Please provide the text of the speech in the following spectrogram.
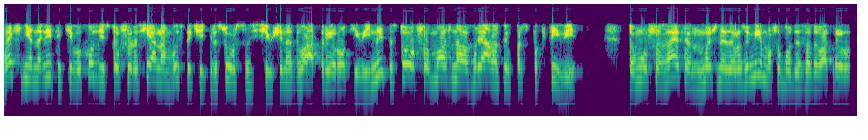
Західні аналітики виходять з того, що росіянам вистачить ресурсів ще на 2-3 роки війни, це з того, що можна оглянути в перспективі. Тому що, знаєте, ми ж не розуміємо, що буде за 2-3 роки.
